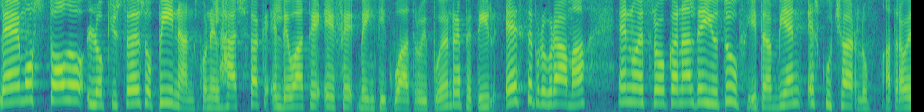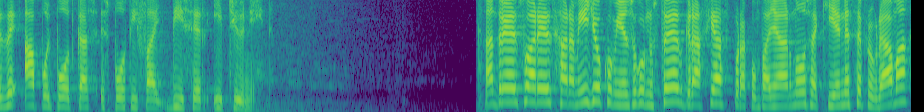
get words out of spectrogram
Leemos todo lo que ustedes opinan con el hashtag El Debate F24 y pueden repetir este programa en nuestro canal de YouTube y también escucharlo a través de Apple Podcast, Spotify, Deezer y TuneIn. Andrés Suárez Jaramillo, comienzo con usted. Gracias por acompañarnos aquí en este programa.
